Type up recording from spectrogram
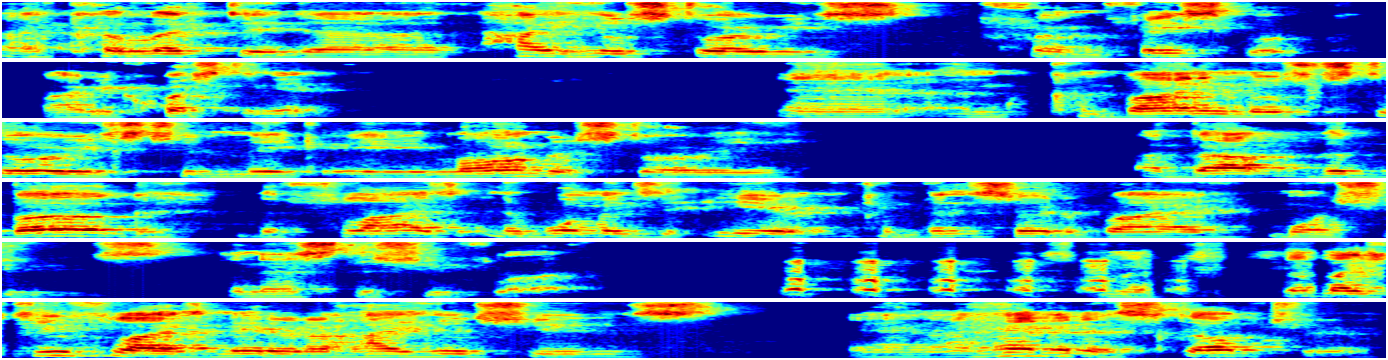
I collected uh, high heel stories from Facebook by requesting it. And I'm combining those stories to make a longer story about the bug that flies in a woman's ear and convinces her to buy more shoes. And that's the shoe fly. so, my, so my shoe fly is made out of high heel shoes. And I have it as sculpture,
